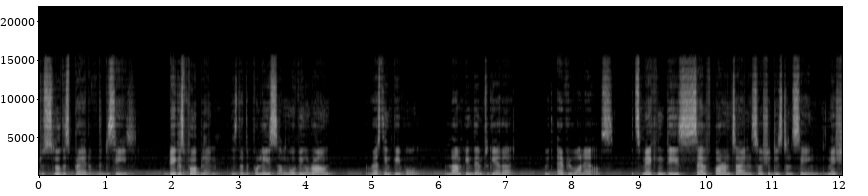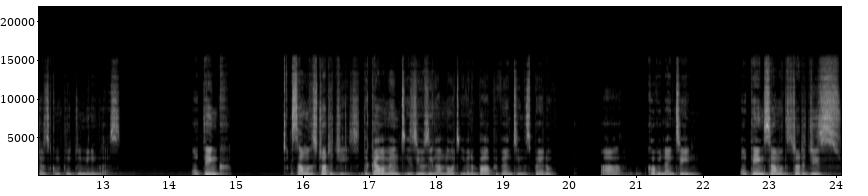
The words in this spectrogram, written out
to slow the spread of the disease. The biggest problem is that the police are moving around, arresting people, lumping them together with everyone else. It's making these self quarantine and social distancing measures completely meaningless. I think some of the strategies the government is using are not even about preventing the spread of uh, COVID 19 I think some of the strategies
